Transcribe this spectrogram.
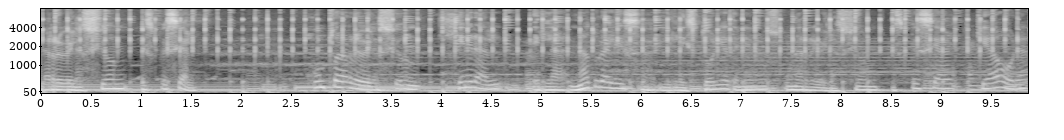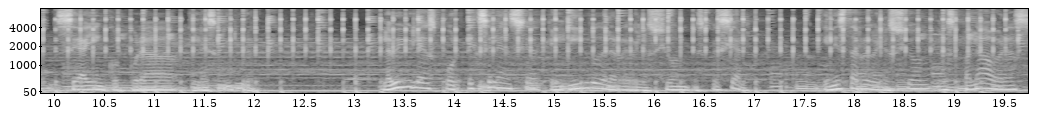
La revelación especial. Junto a la revelación general, en la naturaleza y en la historia tenemos una revelación especial que ahora se haya incorporada en la escritura. La Biblia es por excelencia el libro de la revelación especial. En esta revelación las palabras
